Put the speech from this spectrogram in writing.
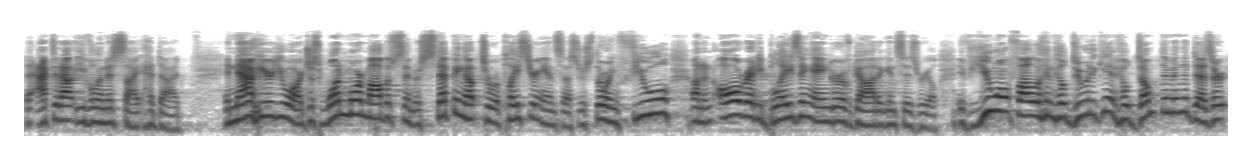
that acted out evil in his sight had died. And now here you are, just one more mob of sinners stepping up to replace your ancestors, throwing fuel on an already blazing anger of God against Israel. If you won't follow him, he'll do it again. He'll dump them in the desert,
